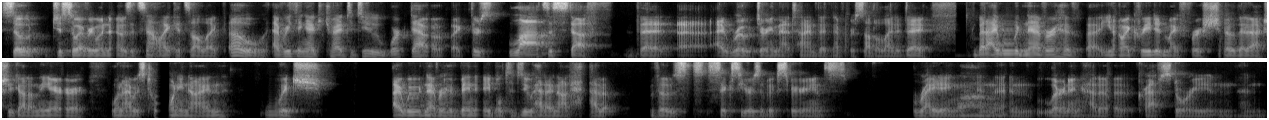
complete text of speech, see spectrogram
So just so everyone knows, it's not like it's all like, oh, everything I tried to do worked out. Like there's lots of stuff that uh, I wrote during that time that never saw the light of day. But I would never have, uh, you know, I created my first show that actually got on the air when I was 29, which I would never have been able to do had I not had those six years of experience writing Wow. and, and learning how to craft story and, and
